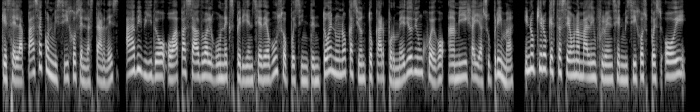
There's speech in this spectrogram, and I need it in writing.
que se la pasa con mis hijos en las tardes, ha vivido o ha pasado alguna experiencia de abuso, pues intentó en una ocasión tocar por medio de un juego a mi hija y a su prima, y no quiero que esta sea una mala influencia en mis hijos, pues hoy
